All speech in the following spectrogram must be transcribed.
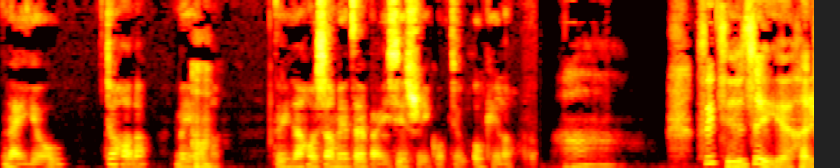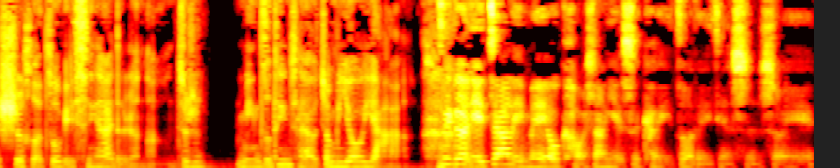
奶油就好了，没有了。对，然后上面再摆一些水果就 OK 了。啊，所以其实这也很适合做给心爱的人呢，就是。名字听起来这么优雅，这个你家里没有烤箱也是可以做的一件事，所以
